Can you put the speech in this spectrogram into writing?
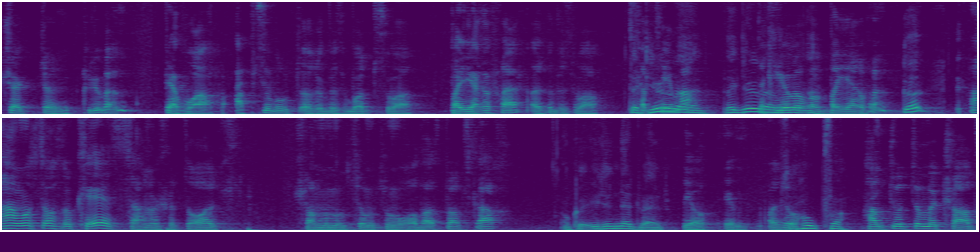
check den Glühwein. Der war absolut, also das war zwar barrierefrei, also das war Der kein Glühwein, der Glühwein der Glühwein war- barrierefrei. Gut. Dann haben wir uns gedacht, okay, jetzt sind wir schon da, jetzt schauen wir mal zum, zum Rathausplatz gleich. Okay, ist ja nicht weit. Ja, eben. Also So Hupfer. haben dort einmal geschaut,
